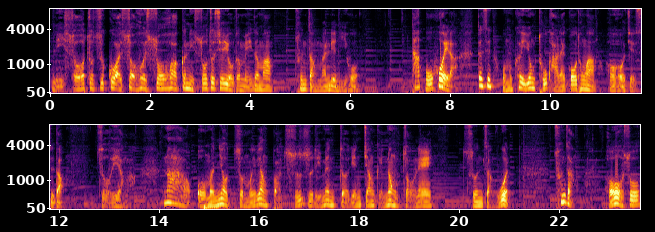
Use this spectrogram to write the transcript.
你说这只怪兽会说话，跟你说这些有的没的吗？村长满脸疑惑。他不会啦，但是我们可以用图卡来沟通啊！吼吼解释道。这样啊，那我们要怎么样把池子里面的岩浆给弄走呢？村长问。村长吼吼说。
